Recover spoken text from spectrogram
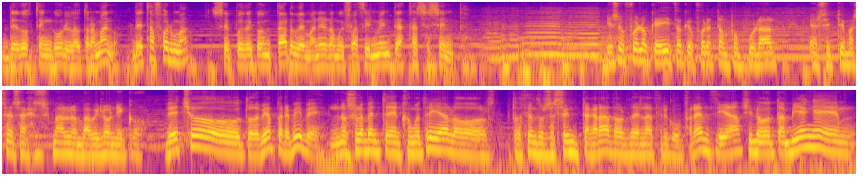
dedos tengo en la otra mano. De esta forma se puede contar de manera muy fácilmente hasta 60. Y eso fue lo que hizo que fuera tan popular el sistema sexagesimal babilónico. De hecho, todavía pervive, no solamente en geometría, los 360 grados de la circunferencia, sino también en,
